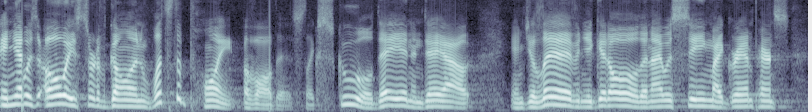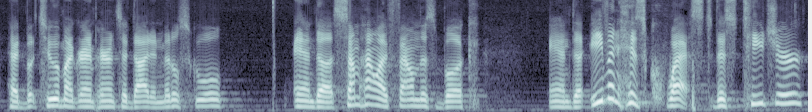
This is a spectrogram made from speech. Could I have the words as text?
and yet, I was always sort of going, what's the point of all this? Like school, day in and day out, and you live and you get old. And I was seeing my grandparents had, but two of my grandparents had died in middle school. And uh, somehow I found this book, and uh, even his quest, this teacher,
